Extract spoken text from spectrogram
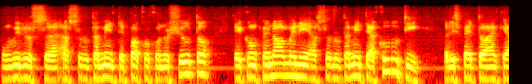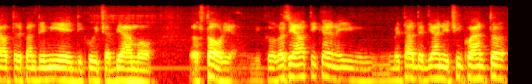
un virus assolutamente poco conosciuto e con fenomeni assolutamente acuti rispetto anche a altre pandemie di cui abbiamo uh, storia. Dico, l'asiatica, nei metà degli anni 50,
